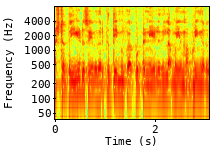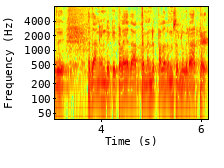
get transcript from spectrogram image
நஷ்டத்தை ஈடு செய்வதற்கு திமுக கூட்டணி எளிதில் அமையும் அப்படிங்கிறது தான் இன்றைக்கு கலையதார்த்தம் என்று பலரும் சொல்லுகிறார்கள்.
